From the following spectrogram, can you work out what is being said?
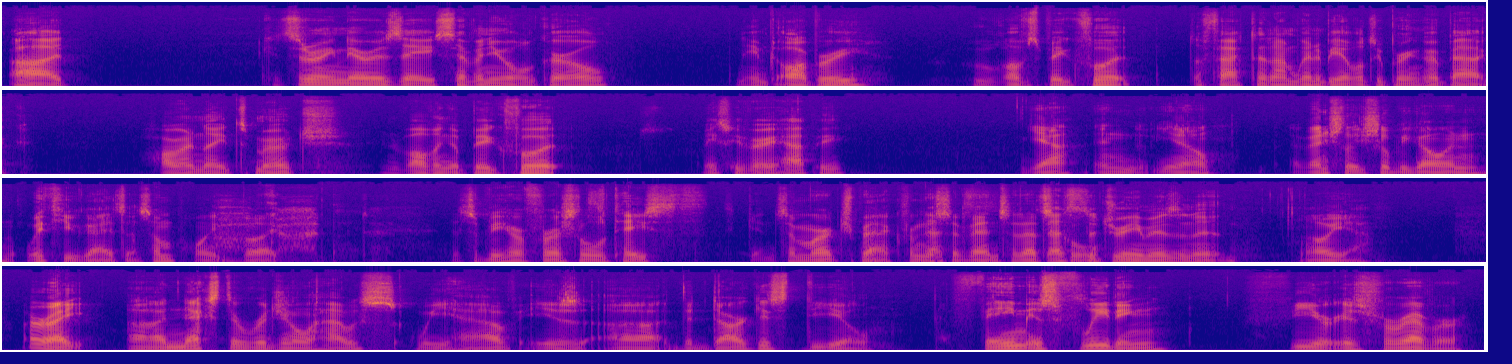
Uh, considering there is a seven-year-old girl named Aubrey who loves Bigfoot, the fact that I'm going to be able to bring her back Horror Nights merch involving a Bigfoot makes me very happy. Yeah, and you know, eventually she'll be going with you guys at some point. Oh, But this will be her first little taste, getting some merch back from this That's- event. So that's, That's cool. the dream, isn't it? oh yeah. All right. Uh, next original house we have is uh, the Darkest Deal. Fame is fleeting, fear is forever.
